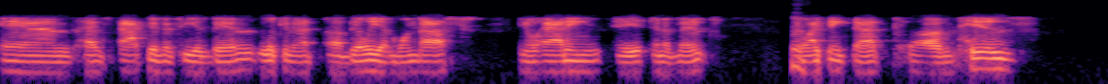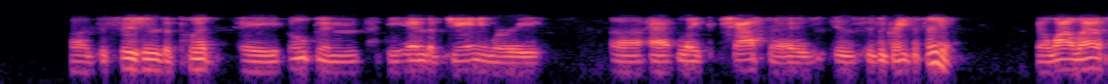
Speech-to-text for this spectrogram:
and as active as he has been, looking at uh, Billy at WON Bass, you know, adding a, an event. Hmm. Know, I think that um, his uh, decision to put a open at the end of January uh, at Lake Shasta is, is is a great decision. You know, Wild West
